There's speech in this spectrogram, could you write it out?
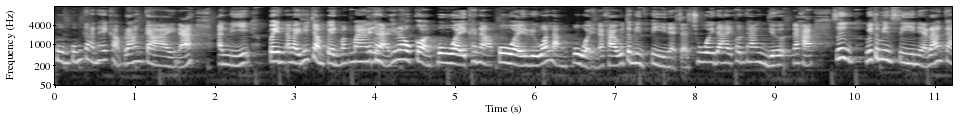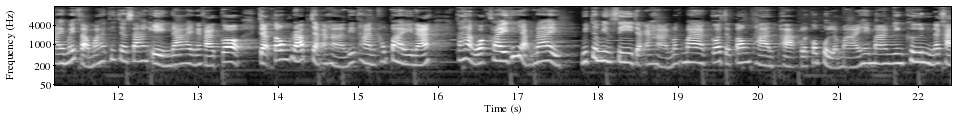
ภูมิคุ้มกันให้กับร่างกายนะอันนี้เป็นอะไรที่จำเป็นมากๆ ในขณะที่เราก่อนป่วยขณะป่วยหรือว่าหลังป่วยนะคะ วิตามินซีเนี่ยจะช่วยได้ค่อนข้างเยอะนะคะ ซึ่งวิตามินซีเนี่ยร่างกายไม่สามารถที่จะสร้างเองได้นะคะ ก็จะต้องรับจากอาหารที่ทานเข้าไปนะ ถ้าหากว่าใครที่อยากได้วิตามินซีจากอาหารมากๆ ก็จะต้องทานผักแล้วก็ผลไม้ให้มากยิ่งขึ้นนะคะ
